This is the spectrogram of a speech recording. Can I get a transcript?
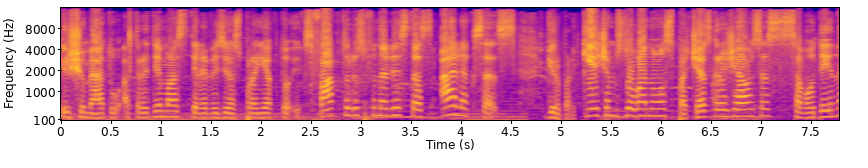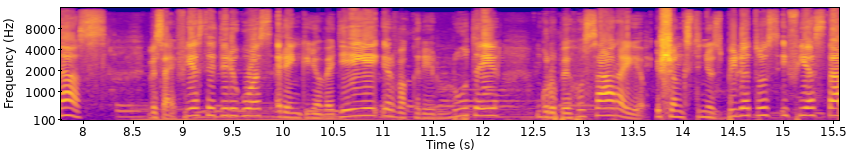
ir šių metų atradimas televizijos projekto X Factorius finalistas Aleksas Girparkiečiams dovanos pačias gražiausias savo dainas. Visai fiestai diriguos renginio vedėjai ir vakarėlių liūtai grupė Husarai. Iš ankstinius bilietus į fiestą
